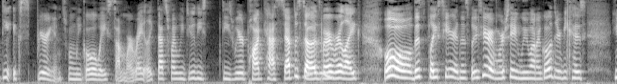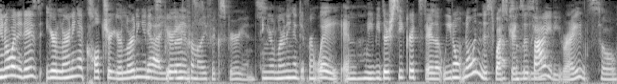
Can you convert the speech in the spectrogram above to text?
the experience when we go away somewhere, right? Like that's why we do these these weird podcast episodes Mm-hmm. where we're like, oh, this place here and this place here, and we're saying we want to go there because you know what it is. You're learning a culture, you're learning an yeah you experience learn from life experience and you're learning a different way and maybe there's secrets there that we don't know in this western Absolutely. society right so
